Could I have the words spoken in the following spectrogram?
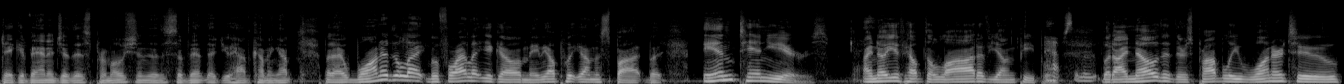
take advantage of this promotion, of this event that you have coming up. But I wanted to let, before I let you go, maybe I'll put you on the spot, but in 10 years, I know you've helped a lot of young people. Absolutely. But I know that there's probably one or two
